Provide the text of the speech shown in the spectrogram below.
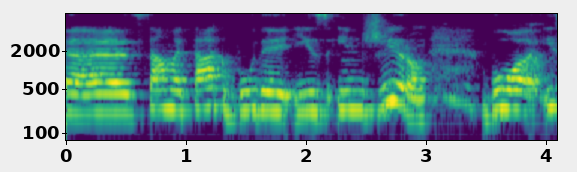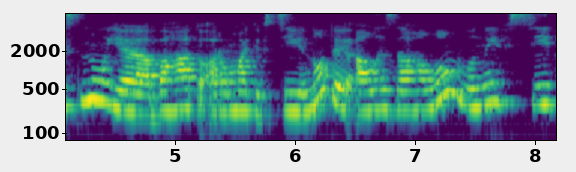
е, саме так буде і з інжиром. Бо існує багато ароматів з цією нотою, але загалом вони всі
